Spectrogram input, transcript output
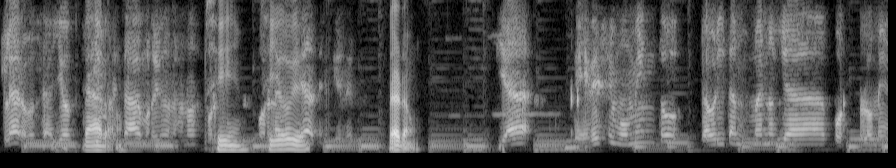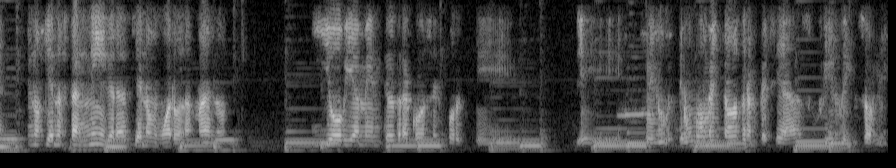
Claro, o sea, yo Claro. estaba mordiendo las manos por, Sí, por sí, obvio. Claro. Ya desde ese momento, ya ahorita mis manos ya, por lo menos, ya no están negras, ya no me muerdo las manos. Y obviamente otra cosa es porque eh, de, un momento a otro empecé a sufrir de insomnio.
